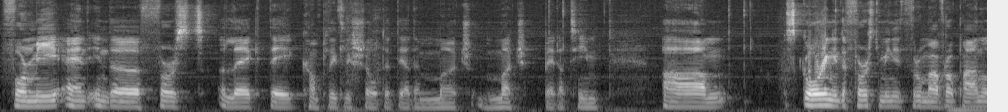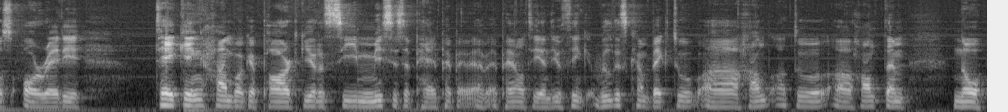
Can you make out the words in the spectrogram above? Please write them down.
for me. And in the first leg, they completely showed that they're the much, much better team. Um, scoring in the first minute through Mavropanos already taking Hamburg apart. Guirassy misses a, a, penalty, and you think, will this come back to uh, hunt uh, to uh, haunt them? No,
